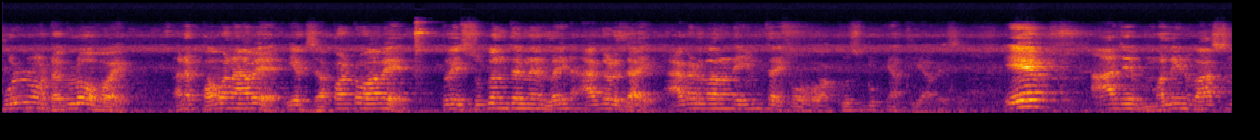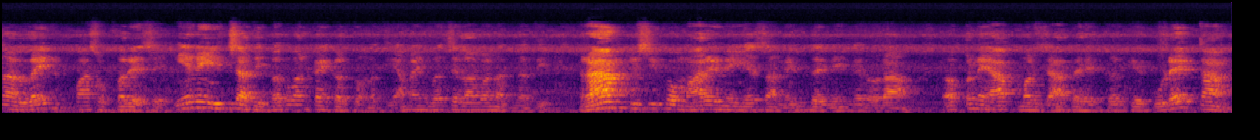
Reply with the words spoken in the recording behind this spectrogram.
ફૂલનો ઢગલો હોય અને પવન આવે, એક ઝપાટો આવે, તો એ સુગંધને લઈને આગળ જાય. આગળ વાળાને એમ થાય કે આ ખુશ્બુ ક્યાંથી આવે છે? એમ આ જે મલિન વાસના લઈને પાછો ફરે છે. એની ઈચ્છાથી ભગવાન કઈ કરતો નથી. આમાં એની વચ્ચે લાવવાના જ નથી. રામ કિસી કો મારે નહીં, એસા નિર્દય નહીં, મેરો રામ. અપને આપ મર જાત હે કરકે કુડે કામ.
